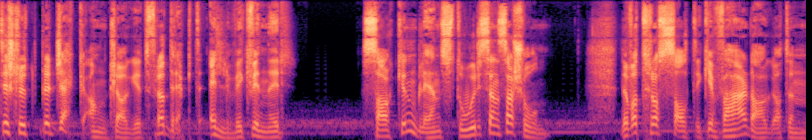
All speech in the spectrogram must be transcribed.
Til slutt ble Jack anklaget for å ha drept elleve kvinner. Saken ble en stor sensasjon. Det var tross alt ikke hver dag at en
